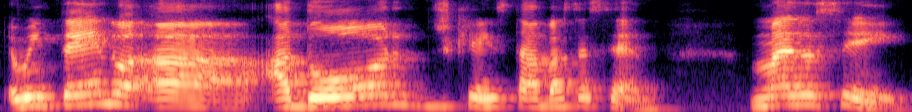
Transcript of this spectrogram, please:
eu entendo a, a dor de quem está abastecendo. Mas, assim,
